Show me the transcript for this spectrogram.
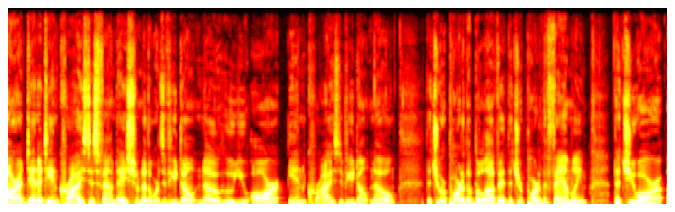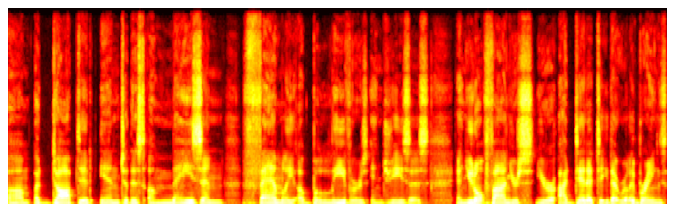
our identity in Christ is foundational. In other words, if you don't know who you are in Christ, if you don't know that you are part of the beloved, that you're part of the family, that you are um, adopted into this amazing family of believers in Jesus, and you don't find your your identity that really brings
